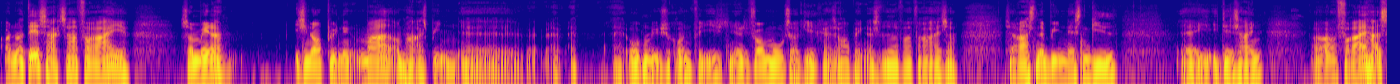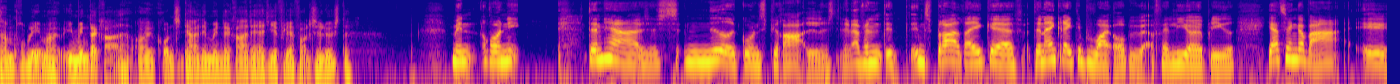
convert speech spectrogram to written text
og når det er sagt, så har Ferrari, som minder i sin opbygning meget om Haas-bilen, øh, af, af åbenlyse grunde, fordi når de får motor og gearkasse og ophæng og så videre fra Ferrari, så, så er resten af bilen næsten givet øh, i, i design. Og Ferrari har samme problemer i mindre grad, og grund til, at de har det i mindre grad, det er, at de har flere folk til at løse det. Men Ronny, den her nedadgående spiral, i hvert fald en spiral, der ikke er, den er ikke rigtig på vej op i hvert fald lige i øjeblikket. Jeg tænker bare, øh,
